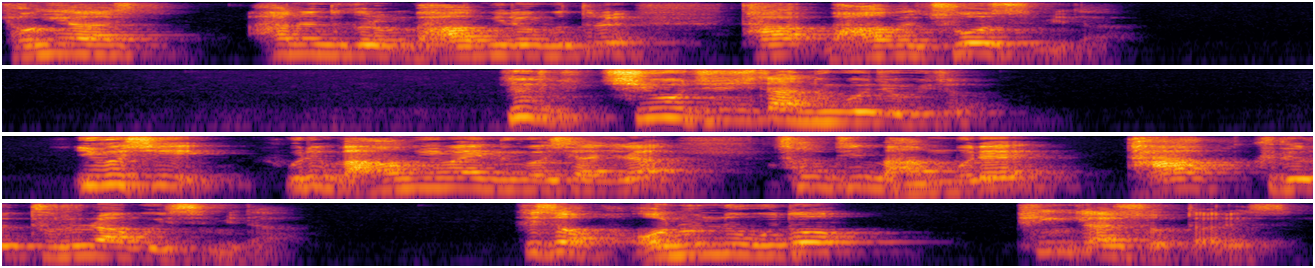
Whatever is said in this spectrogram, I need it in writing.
경외하는 그런 마음 이런 것들을 다 마음에 주었습니다. 지워지지 않는 거죠. 그죠? 이것이 우리 마음에만 있는 것이 아니라 천지 만물에 다 그대로 드러나고 있습니다. 그래서 어느 누구도 핑계할 수 없다 그랬어요.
